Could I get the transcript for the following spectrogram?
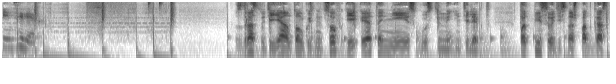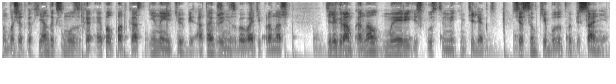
интеллект. Здравствуйте, я Антон Кузнецов, и это не искусственный интеллект. Подписывайтесь на наш подкаст на площадках Яндекс Музыка, Apple Podcast и на YouTube, а также не забывайте про наш телеграм-канал Мэри Искусственный интеллект. Все ссылки будут в описании.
